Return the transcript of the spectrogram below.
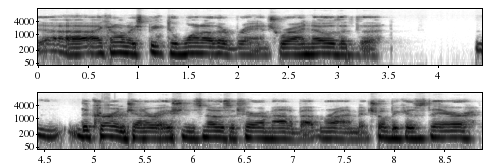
uh, I can only speak to one other branch where I know that the the current generations knows a fair amount about Maria Mitchell because their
